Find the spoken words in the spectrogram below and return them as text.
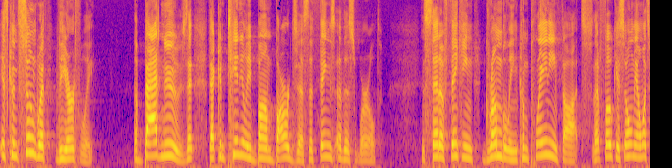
is consumed with the earthly. The bad news that, that continually bombards us, the things of this world. Instead of thinking grumbling, complaining thoughts that focus only on what's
